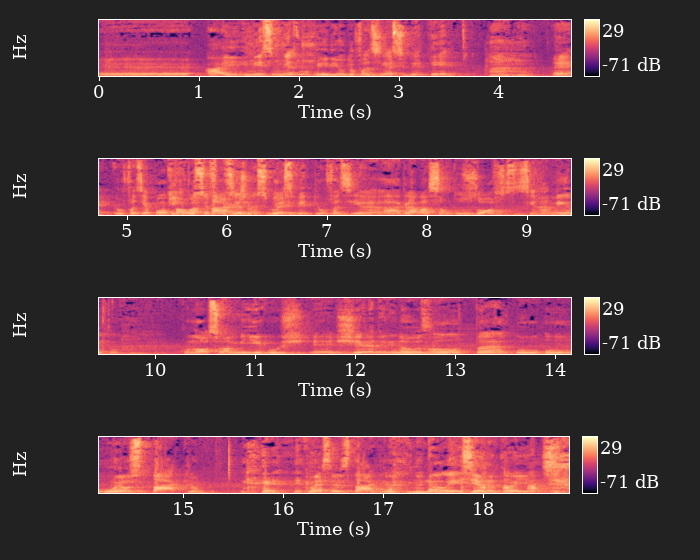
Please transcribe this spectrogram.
É, aí, nesse mesmo período, eu fazia SBT. Ah, é, eu fazia Pontal. O que, que você tarde, fazia no SBT? No SBT eu fazia a gravação dos offices de encerramento. Ah. Com o nosso amigo é, Gera Delinoso. Opa, o, o... o Eustáquio. Conhece o Eustáquio? Não, esse eu não conheço.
